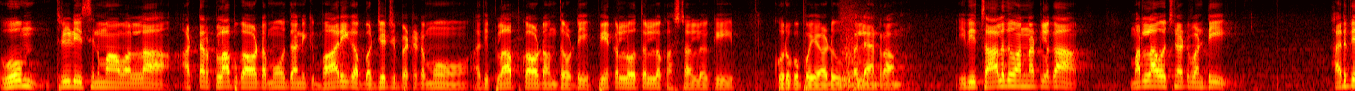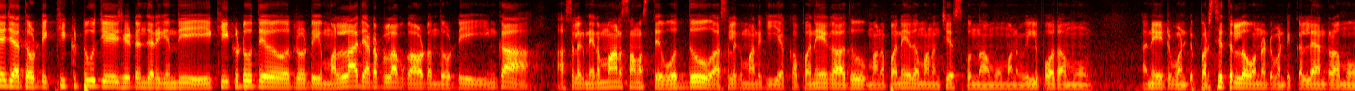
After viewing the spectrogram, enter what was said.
Om three D cinema వల్ల అట్టర్ ఫ్లాప్ కావటము దానికి భారీగా బడ్జెట్ పెట్టడము అది ఫ్లాప్ కావడంతో పీకల లోతుల్లో కష్టాల్లోకి కూరుకుపోయాడు కళ్యాణ్ రామ్. ఇది చాలదు అన్నట్లుగా మరలా వచ్చినటువంటి హరితేజ తోటి కిక్ టూ చేసేయడం జరిగింది. ఈ కిక్ టూ తోటి మళ్ళా అది కావడం తోటి ఇంకా అసలు నిర్మాణ సంస్థే వద్దు అసలు మనకి ఈ యొక్క పనే కాదు మన పనేదో మనం చేసుకుందాము మనం వెళ్ళిపోదాము అనేటువంటి పరిస్థితుల్లో ఉన్నటువంటి కళ్యాణ్ రాము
